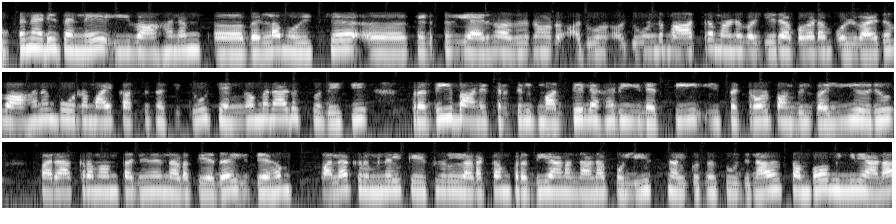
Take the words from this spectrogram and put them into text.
ഉടനടി തന്നെ ഈ വാഹനം വെള്ളമൊഴിച്ച് കെടുത്തുകയായിരുന്നു. അതിനോട് അതുകൊണ്ട് മാത്രമാണ് വലിയൊരു അപകടം ഒഴിവായത്. വാഹനം പൂർണമായി കത്തി നശിച്ചു. ചെങ്ങമനാട് സ്വദേശി പ്രദീപാണ് ഇത്തരത്തിൽ മദ്യലഹരിയിലെത്തി ഈ പെട്രോൾ പമ്പിൽ വലിയൊരു പരാക്രമം തന്നെ നടത്തിയത്. ഇദ്ദേഹം പല ക്രിമിനൽ കേസുകളിലടക്കം പ്രതിയാണെന്നാണ് പോലീസ് നൽകുന്ന സൂചന. സംഭവം ഇങ്ങനെയാണ്.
